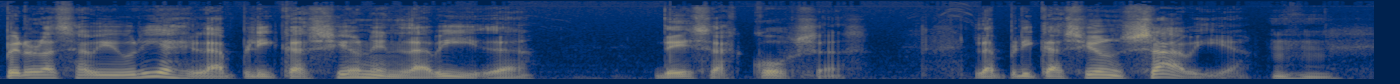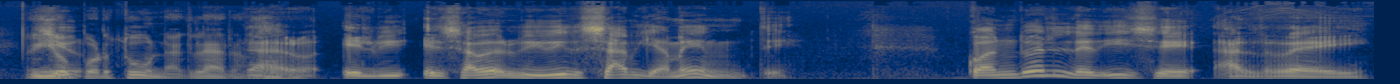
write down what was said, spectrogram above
Pero la sabiduría es la aplicación en la vida de esas cosas, la aplicación sabia. Y oportuna, claro. Claro, el, saber vivir sabiamente. Cuando él le dice al rey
